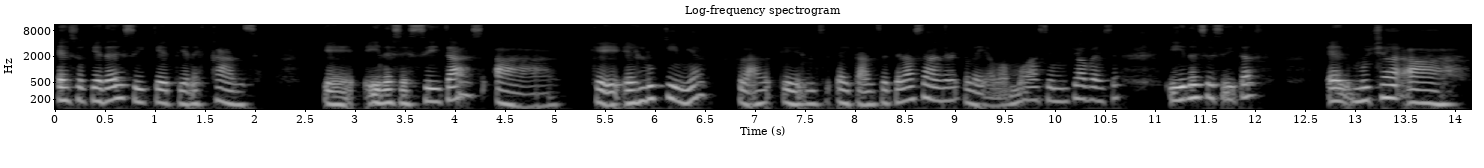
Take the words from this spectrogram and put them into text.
eso quiere decir que tienes cáncer que, y necesitas uh, que es leucemia, que es el, cáncer de la sangre, que le llamamos así muchas veces, y necesitas en mucha, a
